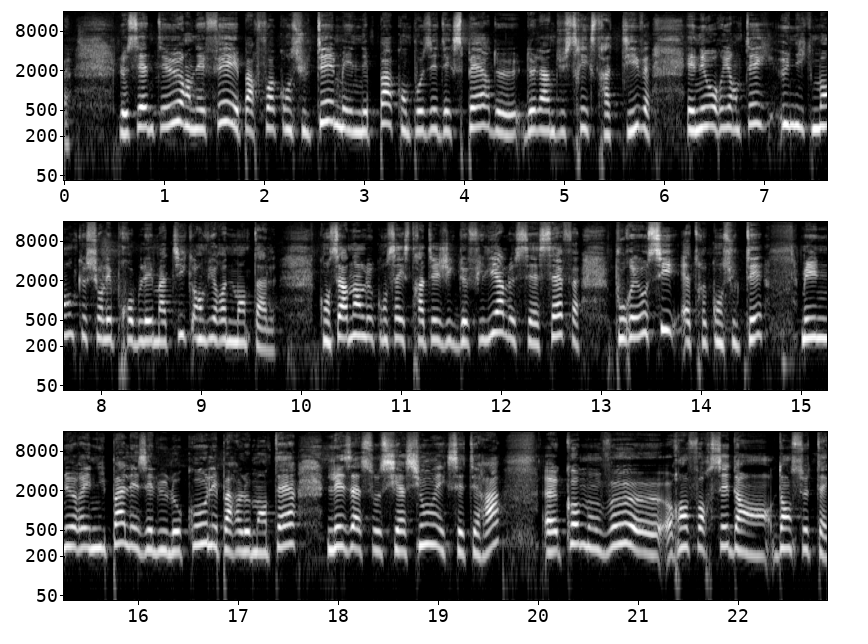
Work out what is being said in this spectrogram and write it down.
Le CNTE, en effet, est parfois consulté, mais il n'est pas composé d'experts de, l'industrie extractive et n'est orienté uniquement que sur les problématiques environnementales. Concernant le Conseil stratégique de filière, le CSF pourrait aussi être consulté, mais il ne réunit pas les élus locaux, les parlementaires, les associations, etc., euh, comme on veut euh, renforcer dans, dans ce texte.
